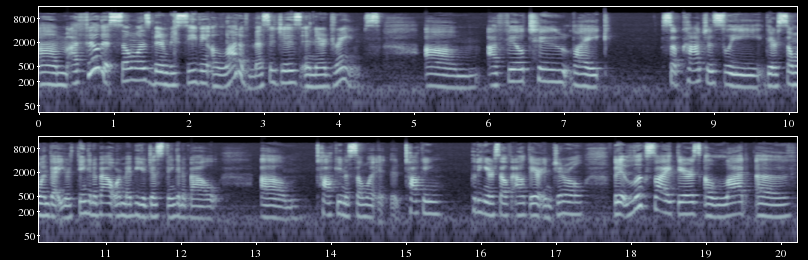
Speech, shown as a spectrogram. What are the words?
Um, I feel that someone's been receiving a lot of messages in their dreams. Um, I feel too like subconsciously there's someone that you're thinking about, or maybe you're just thinking about um, talking to someone, talking, putting yourself out there in general. But it looks like there's a lot of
